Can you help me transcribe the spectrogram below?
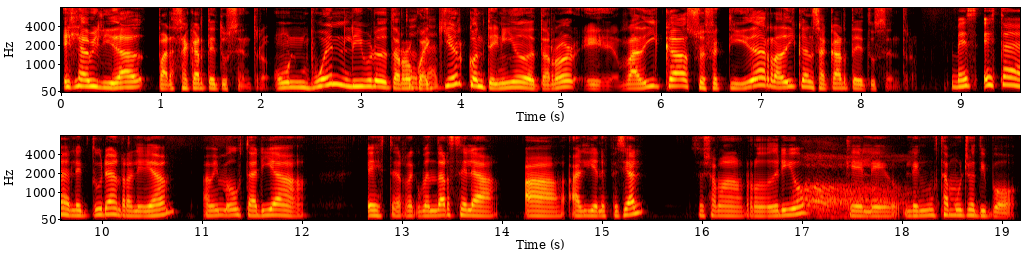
es la habilidad para sacarte de tu centro. Un buen libro de terror, cualquier contenido de terror, eh, radica, su efectividad radica en sacarte de tu centro. ¿Ves? Esta lectura en realidad, a mí me gustaría este, recomendársela a alguien especial se llama Rodrigo, que le, le gusta mucho tipo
